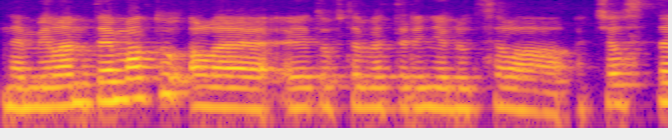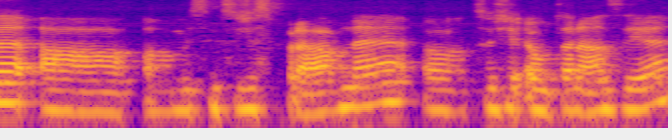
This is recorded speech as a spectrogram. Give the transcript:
nemilém tématu, ale je to v té veterině docela časté a, myslím si, že správné, což je eutanázie.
